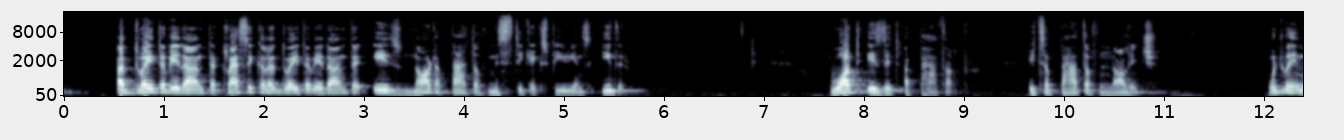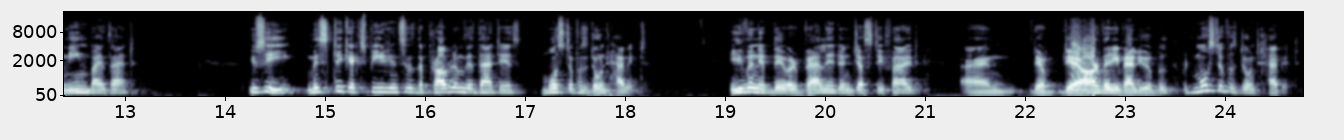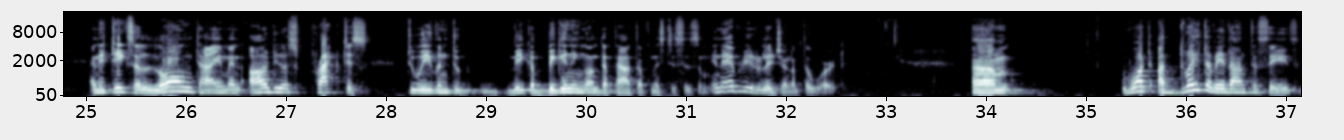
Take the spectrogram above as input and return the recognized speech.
Advaita Vedanta, classical Advaita Vedanta, is not a path of mystic experience either. What is it a path of? It's a path of knowledge. What do I mean by that? You see, mystic experiences, the problem with that is most of us don't have it. Even if they were valid and justified, and they are very valuable, but most of us don't have it. And it takes a long time and arduous practice to even to make a beginning on the path of mysticism in every religion of the world. Um, what Advaita Vedanta says,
